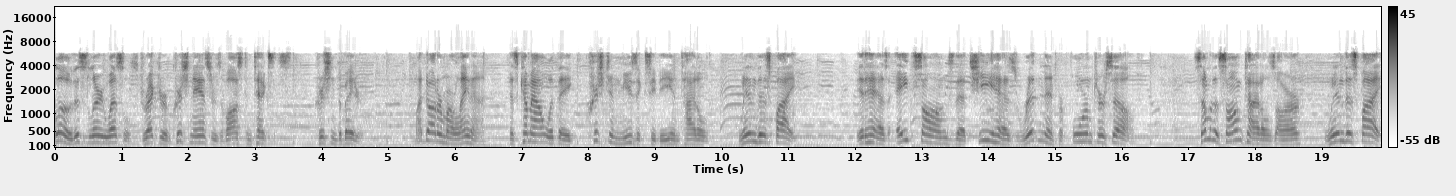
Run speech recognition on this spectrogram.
Hello, this is Larry Wessels, Director of Christian Answers of Austin, Texas, Christian debater. My daughter Marlena has come out with a Christian music CD entitled Win This Fight. It has eight songs that she has written and performed herself. Some of the song titles are Win This Fight,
